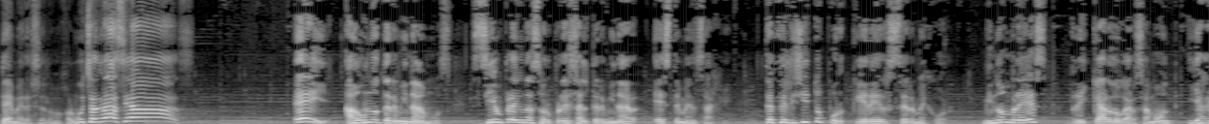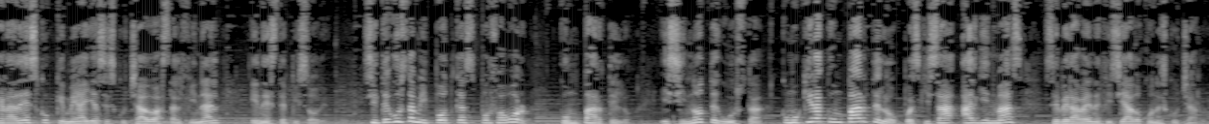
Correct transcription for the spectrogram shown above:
Te mereces lo mejor. Muchas gracias. ¡Hey! Aún no terminamos. Siempre hay una sorpresa al terminar este mensaje. Te felicito por querer ser mejor. Mi nombre es Ricardo Garzamont y agradezco que me hayas escuchado hasta el final en este episodio. Si te gusta mi podcast, por favor, compártelo. Y si no te gusta, como quiera compártelo, pues quizá alguien más se verá beneficiado con escucharlo.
